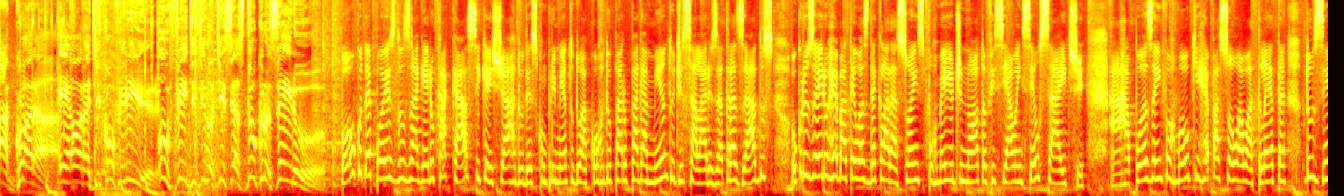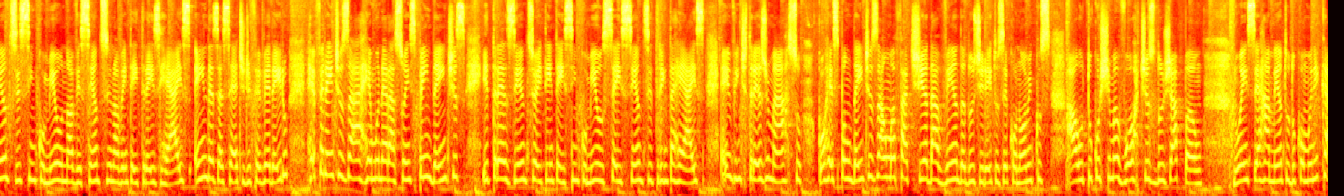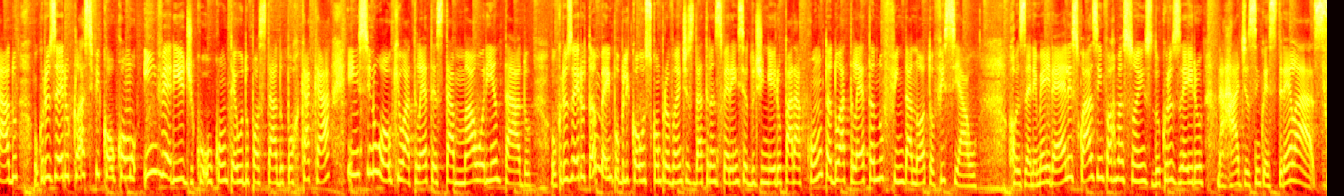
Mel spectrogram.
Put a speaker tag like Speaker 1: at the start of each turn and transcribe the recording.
Speaker 1: Agora é hora de conferir o feed de notícias do Cruzeiro.
Speaker 2: Pouco depois do zagueiro Kaká se queixar do descumprimento do acordo para o pagamento de salários atrasados, o Cruzeiro rebateu as declarações por meio de nota oficial em seu site. A Raposa informou que repassou ao atleta R$ 205.993 em 17 de fevereiro, referentes a remunerações pendentes, e R$ 385.630 reais em 23 de março, correspondentes a uma fatia da venda dos direitos econômicos ao Tokushima Vortis do Japão. No encerramento do comunicado, o Cruzeiro classificou como inverídico o conteúdo postado por Kaká e insinuou que o atleta está mal orientado. O Cruzeiro também publicou os comprovantes da transferência do dinheiro para a conta do atleta no fim da nota oficial. Rosane Meirelles com as informações do Cruzeiro na Rádio 5 Estrelas.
